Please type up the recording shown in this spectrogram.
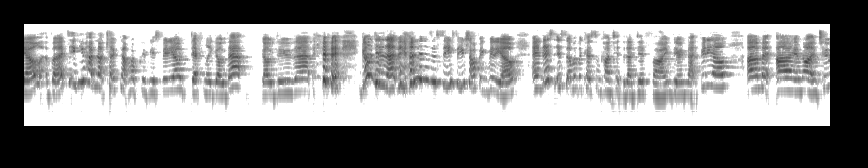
video, but if you have not checked out my previous video, definitely go that. Go do that. go do that because it is a CC shopping video. And this is some of the custom content that I did find during that video. Um, I am not too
